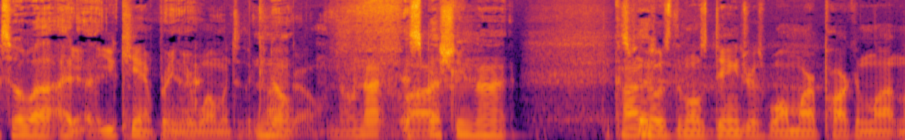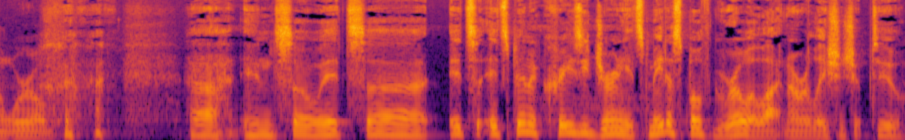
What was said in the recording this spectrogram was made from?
So uh, I, You, you can't bring your woman to the Congo. no, no not Fuck. especially not. The Congo is the most dangerous Walmart parking lot in the world. Uh, and so it's uh, it's it's been a crazy journey. It's made us both grow a lot in our relationship too.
